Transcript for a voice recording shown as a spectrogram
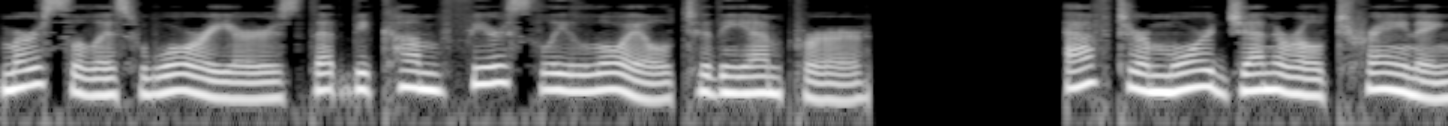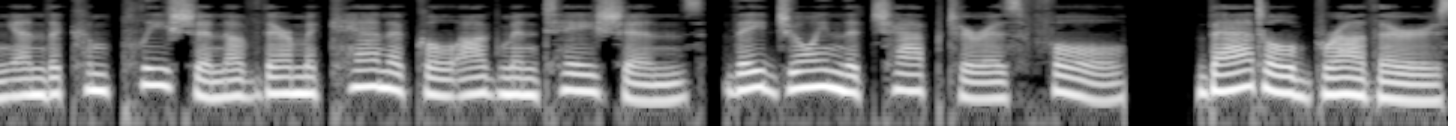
merciless warriors that become fiercely loyal to the Emperor. After more general training and the completion of their mechanical augmentations, they join the chapter as full battle brothers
